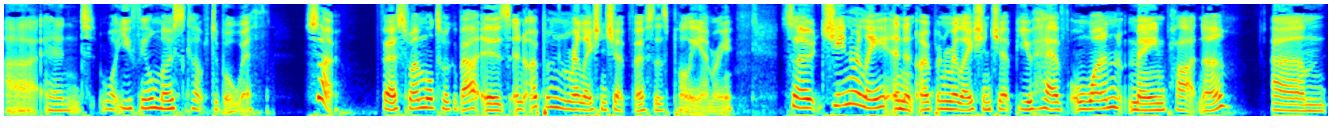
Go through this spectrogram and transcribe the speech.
uh, and what you feel most comfortable with. So, first one we'll talk about is an open relationship versus polyamory. So, generally, in an open relationship, you have one main partner, um,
